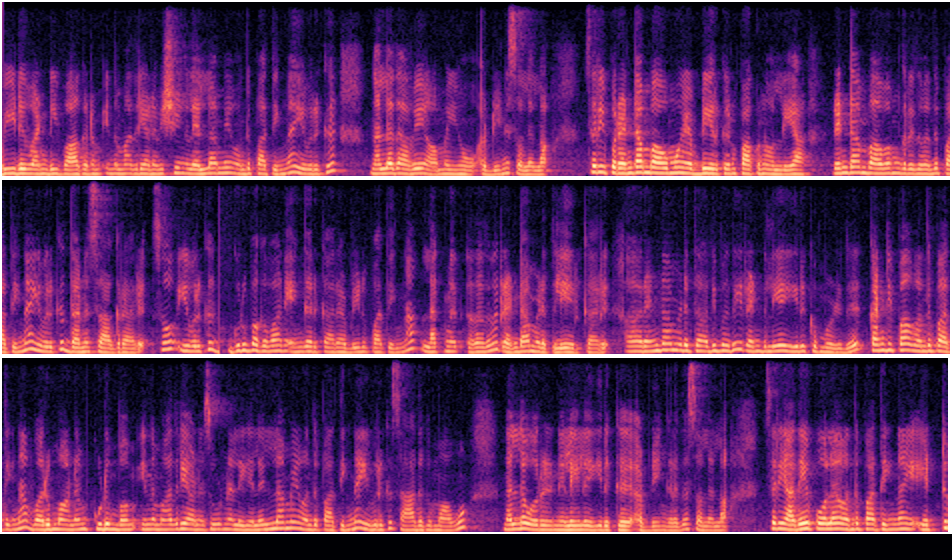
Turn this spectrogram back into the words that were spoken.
வீடு வண்டி வாகனம் இந்த மாதிரியான விஷயங்கள் எல்லாமே வந்து பார்த்திங்கன்னா இவருக்கு நல்லதாகவே அமையும் அப்படின்னு சொல்லலாம். சரி இப்போ ரெண்டாம் பாவமும் எப்படி இருக்குன்னு பார்க்கணும் இல்லையா? ரெண்டாம் பாவம்ங்கிறது வந்து பார்த்திங்கன்னா இவருக்கு தனுசு ஆகிறாரு. ஸோ இவருக்கு குரு பகவான் எங்கே இருக்காரு அப்படின்னு பார்த்தீங்கன்னா லக்ன அதாவது ரெண்டாம் இடத்துலயே இருக்காரு. ரெண்டாம் இடத்து அதிபதி ரெண்டுலேயே இருக்கும் பொழுது கண்டிப்பாக வந்து பார்த்திங்கன்னா வருமானம் குடும்பம் இந்த மாதிரியான சூழ்நிலைகள் எல்லாமே வந்து பார்த்திங்கன்னா இவருக்கு சாதகமாகவும் நல்ல ஒரு நிலையில் இருக்குது அப்படிங்கிறத சொல்லலாம். சரி அதே போல் வந்து பார்த்திங்கன்னா எட்டு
